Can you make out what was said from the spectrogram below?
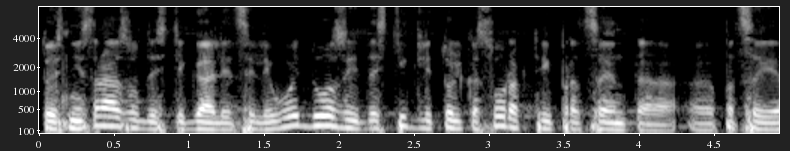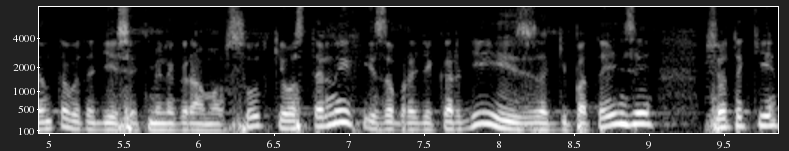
То есть не сразу достигали целевой дозы и достигли только 43% э, пациентов, это 10 мг в сутки. У остальных из-за брадикардии, из-за гипотензии все-таки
